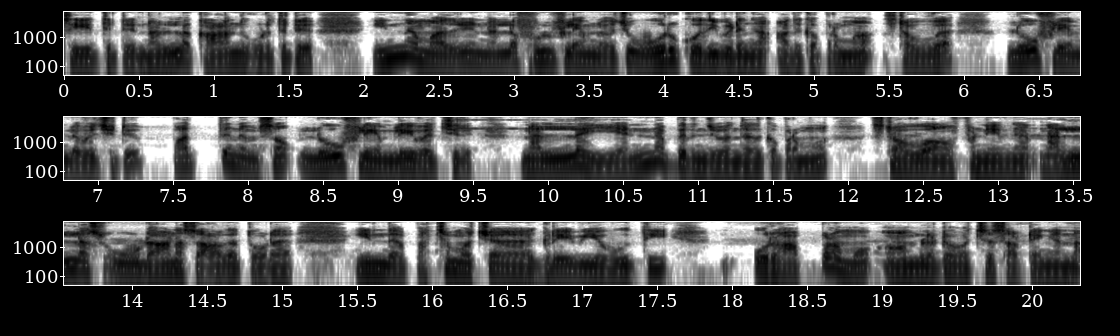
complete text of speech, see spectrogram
சேர்த்துட்டு நல்லா கலந்து கொடுத்துட்டு இந்த மாதிரி நல்லா ஃபுல் ஃப்ளேமில் வச்சு ஒரு கொதி விடுங்க. அதுக்கப்புறமா ஸ்டவ்வை லோ ஃப்ளேமில் வச்சுட்டு பத்து நிமிஷம் லோ ஃப்ளேம்லேயே வச்சுட்டு நல்லா எண்ணெய் பிரிஞ்சு வந்ததுக்கப்புறமா ஸ்டவ் ஆஃப் பண்ணிடுங்க நல்ல சூடான சாதத்தோட இந்த பச்சை மொச்சை கிரேவியை ஊற்றி ஒரு அப்பளமோ ஆம்லெட்டோ வச்சு சாப்பிட்டீங்கன்னா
